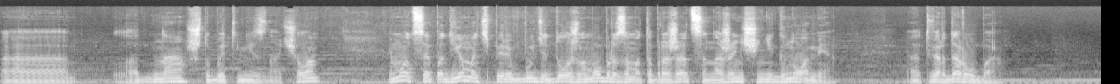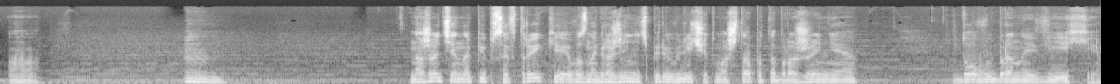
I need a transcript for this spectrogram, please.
А, ладно, что бы это ни значило. Эмоция подъема теперь будет должным образом отображаться на женщине-гноме. Э, твердоруба. Ага. Нажатие на пипсы в треке вознаграждение теперь увеличит масштаб отображения до выбранной вехи.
